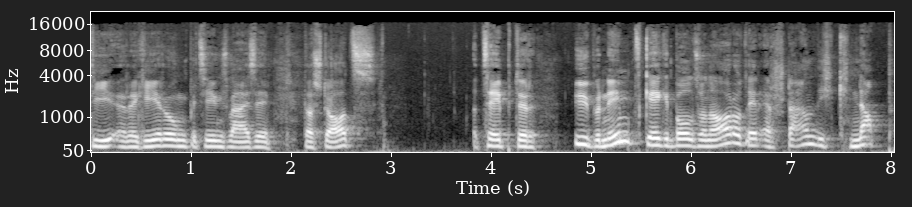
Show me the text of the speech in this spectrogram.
die Regierung beziehungsweise das Staatszepter übernimmt gegen Bolsonaro, der erstaunlich knapp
